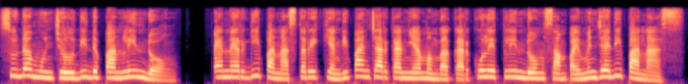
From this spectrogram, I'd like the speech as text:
sudah muncul di depan Lindong. Energi panas terik yang dipancarkannya membakar kulit Lindong sampai menjadi panas.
